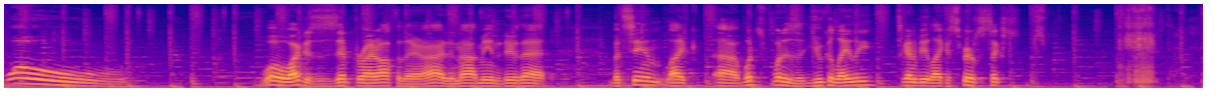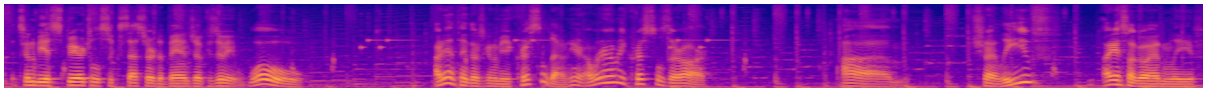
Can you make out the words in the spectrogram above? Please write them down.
Whoa! Whoa, I just zipped right off of there. I did not mean to do that. But seeing like, uh, what's, what is it, Yooka-Laylee? It's going to be like a spiritual It's going to be a spiritual successor to Banjo-Kazooie. Whoa. I didn't think there was going to be a crystal down here. I wonder how many crystals there are. Um, should I leave? I guess I'll go ahead and leave.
